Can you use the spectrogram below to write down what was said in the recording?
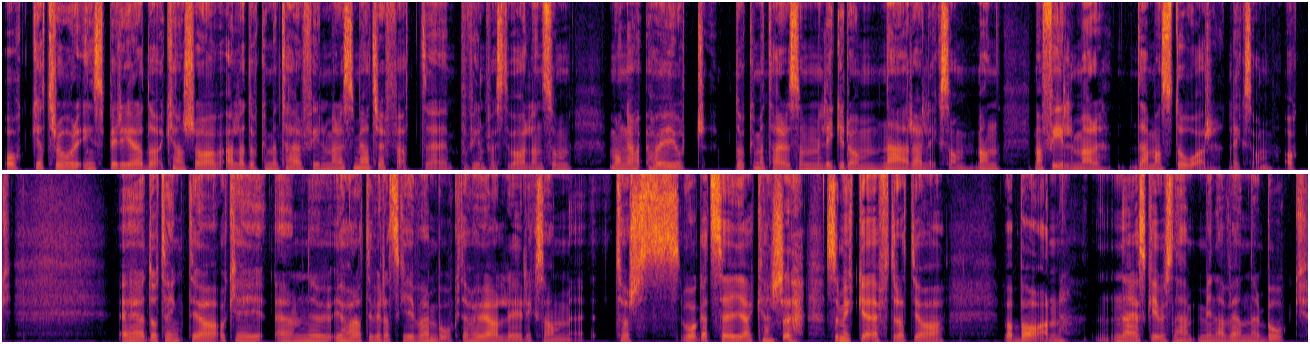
Och jag tror inspirerad kanske av alla dokumentärfilmare som jag har träffat på filmfestivalen. Som många har ju gjort dokumentärer som ligger dem nära. Liksom. Man, man filmar där man står. Liksom. Och, eh, då tänkte jag, okej, eh, nu, jag har alltid velat skriva en bok. Det har jag aldrig liksom, törs vågat säga kanske så mycket efter att jag var barn. När jag skrev sån här Mina vänner-bok.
